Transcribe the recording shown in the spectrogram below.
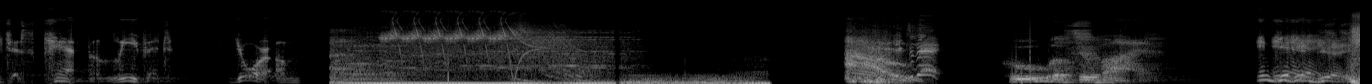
I just can't believe it. You're a... Who will survive? Engage. Engage.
